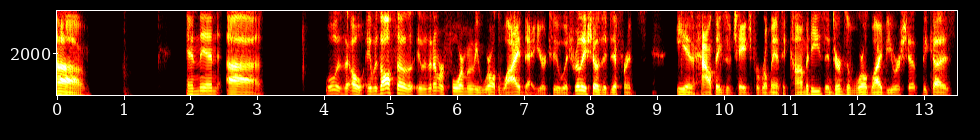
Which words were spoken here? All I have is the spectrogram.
Um, and then uh, what was the? Oh, it was also it was the number four movie worldwide that year too, which really shows a difference in how things have changed for romantic comedies in terms of worldwide viewership because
